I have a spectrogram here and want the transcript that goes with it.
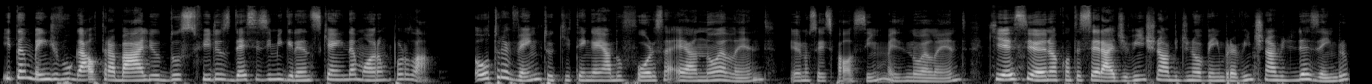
e também divulgar o trabalho dos filhos desses imigrantes que ainda moram por lá. Outro evento que tem ganhado força é a Noeland, eu não sei se fala assim, mas Noeland, que esse ano acontecerá de 29 de novembro a 29 de dezembro.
